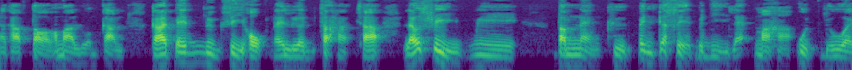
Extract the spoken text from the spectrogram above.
นะครับ ต่อเข้ามารวมกัน กลายเป็นหนึ่งสี่หกในเรือนสหชะ แล้วสี่มี ตำแหน่งคือเป็นเกษตรบดีและมหาอุดด้วย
